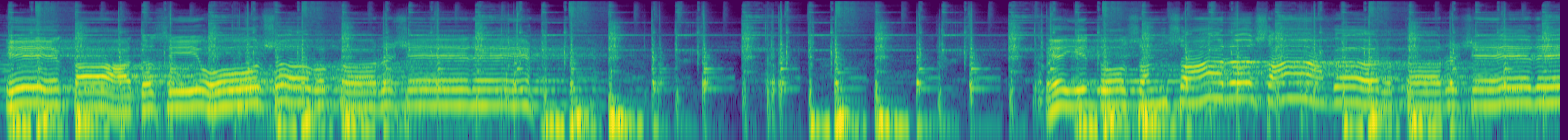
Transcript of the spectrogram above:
એકાદશી ઓષવ કરશે રે. એ ઈ તો સંસાર સાગર તરશે રે.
